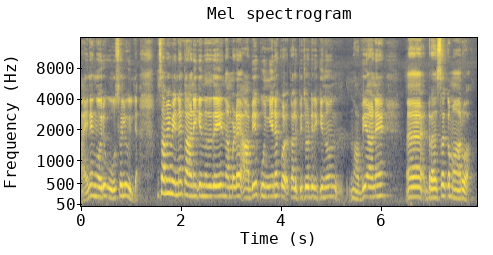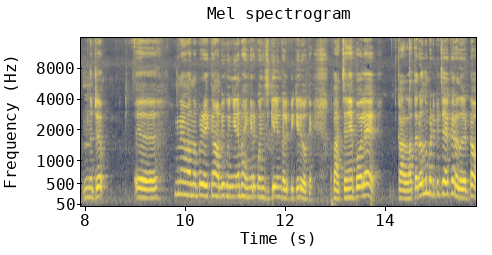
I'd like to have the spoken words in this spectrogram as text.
അതിനങ്ങ് ഒരു കൂസലും ഇല്ല. സമയം പിന്നെ കാണിക്കുന്നത് ദേ നമ്മുടെ അഭി കുഞ്ഞിനെ കളിപ്പിച്ചുകൊണ്ടിരിക്കുന്നു നവ്യാണേ ഡ്രസ്സൊക്കെ മാറുക. എന്നിട്ട് ഇങ്ങനെ വന്നപ്പോഴേക്കും അഭി കുഞ്ഞിനെ ഭയങ്കര കൊഞ്ചിക്കലും കളിപ്പിക്കലും ഒക്കെ. അപ്പം അച്ഛനെ പോലെ കള്ളത്തരമൊന്നും പഠിപ്പിച്ചേക്കരുത് കേട്ടോ.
